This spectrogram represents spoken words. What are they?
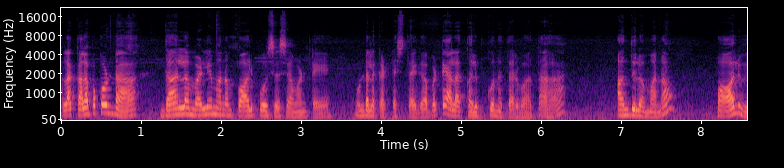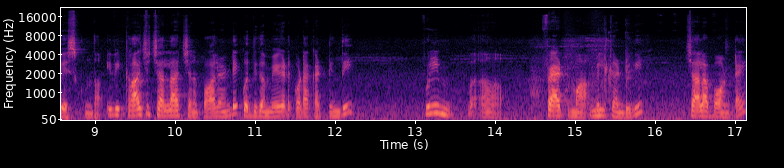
అలా కలపకుండా దానిలో మళ్ళీ మనం పాలు పోసేసామంటే ఉండలు కట్టేస్తాయి కాబట్టి అలా కలుపుకున్న తర్వాత అందులో మనం పాలు వేసుకుందాం. ఇవి కాచి చల్లార్చిన పాలు అండి కొద్దిగా మేగడ కూడా కట్టింది. ఫుల్ ఫ్యాట్ మా మిల్క్ అండి ఇవి. చాలా బాగుంటాయి.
